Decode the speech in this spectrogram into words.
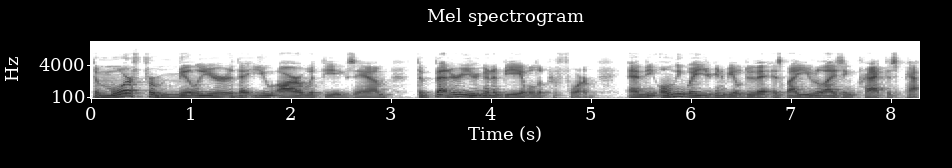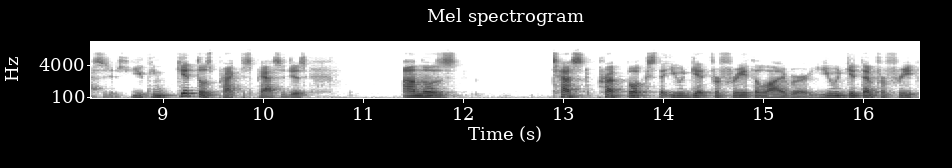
The more familiar that you are with the exam, the better you're going to be able to perform. And the only way you're going to be able to do that is by utilizing practice passages. You can get those practice passages on those test prep books that you would get for free at the library. You would get them for free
